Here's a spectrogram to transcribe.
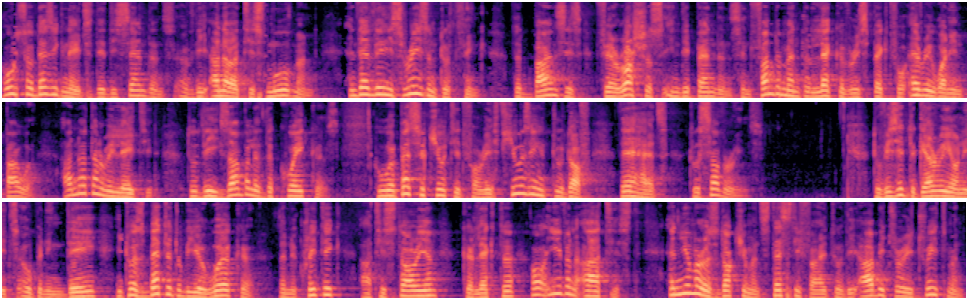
also designates the descendants of the Anabaptist movement, and there is reason to think that Barnes's ferocious independence and fundamental lack of respect for everyone in power are not unrelated to the example of the Quakers, who were persecuted for refusing to doff their hats to sovereigns. To visit the gallery on its opening day, it was better to be a worker than a critic, art historian, collector, or even artist, and numerous documents testify to the arbitrary treatment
